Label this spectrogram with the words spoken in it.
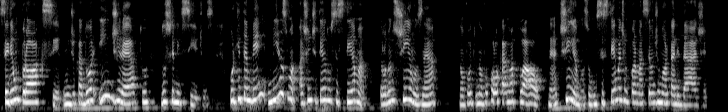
seria um proxy, um indicador indireto dos feminicídios. Porque também, mesmo a gente tendo um sistema, pelo menos tínhamos, né? Não vou, não vou colocar no atual, né? Tínhamos um sistema de informação de mortalidade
